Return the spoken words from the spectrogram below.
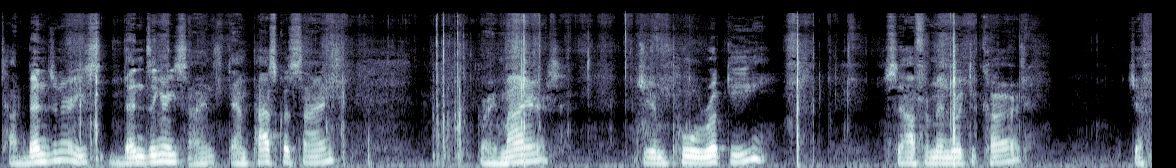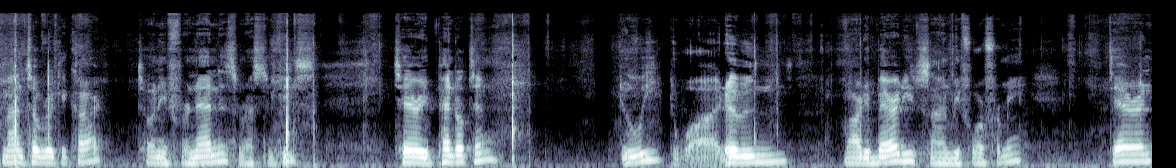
Todd Benzinger, he's Benzinger, he signs. Dan Pasqua signs. Gray Myers, Jim Poole rookie. Sal Offerman rookie card. Jeff Manto rookie card. Tony Fernandez, rest in peace. Terry Pendleton. Dewey, Dwight Evans. Marty Barrett, he signed before for me. Darren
